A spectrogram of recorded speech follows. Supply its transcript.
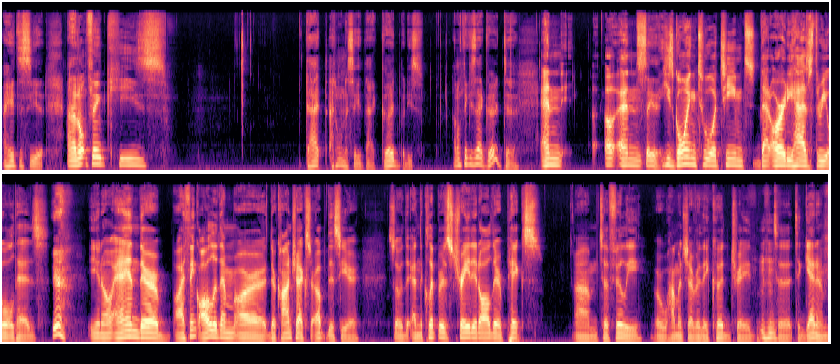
I hate to see it, and I don't think he's that. I don't want to say that good, but he's. I don't think he's that good to. and uh, and Say it. he's going to a team t- that already has three old heads. Yeah, you know, and they're I think all of them are their contracts are up this year. So the, and the Clippers traded all their picks um, to Philly or how much ever they could trade Mm-hmm. to to get him.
